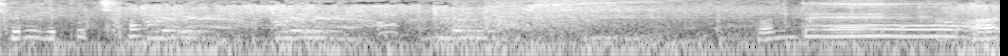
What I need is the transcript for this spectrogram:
체력이 또 차? 안돼 아,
